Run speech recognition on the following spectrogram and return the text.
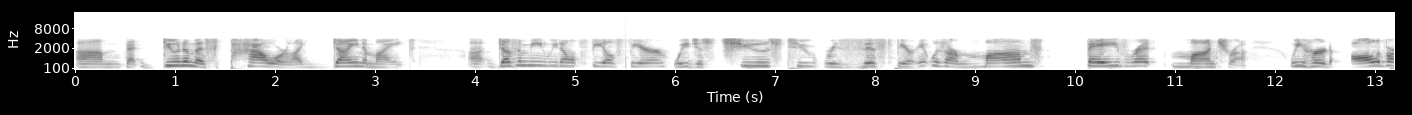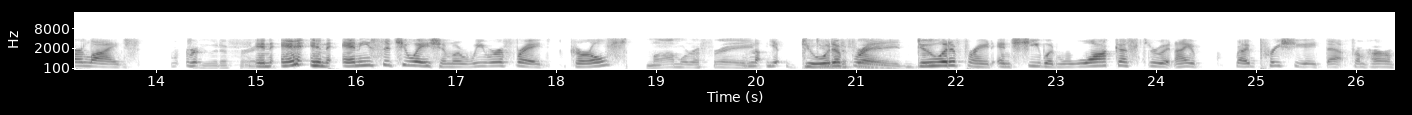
Um, that dunamis power, like dynamite. Uh, doesn't mean we don't feel fear. We just choose to resist fear. It was our mom's favorite mantra. We heard all of our lives r- Do it afraid. in in any situation where we were afraid. Girls, Mom, we're afraid. no, yeah, do, Do it, it afraid. afraid. Do it afraid, and she would walk us through it. And I I appreciate that from her.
